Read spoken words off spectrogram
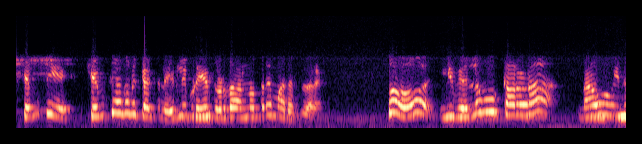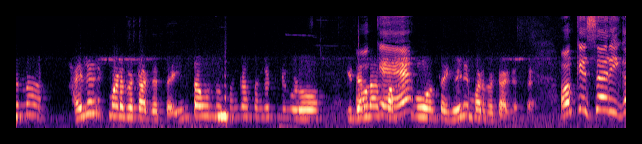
ಕ್ಷಮಿಸಿ ಕ್ಷಮಿಸಿ ಅದನ್ನು ಕೇಳ್ತಿಲ್ಲ. ಇರ್ಲಿ ಬಿಡು ಏನ್ ದೊಡ್ಡದ ಅನ್ನೋ ತರ ಮಾತಾಡ್ತಿದ್ದಾರೆ. ಸೊ ಇವೆಲ್ಲವೂ ಕಾರಣ ನಾವು ಇದನ್ನ ಹೈಲೈಟ್ ಮಾಡ್ಬೇಕಾಗತ್ತೆ ಇಂತ ಒಂದು ಸಂಘ ಸಂಘಟನೆಗಳು ಇದೆಲ್ಲ. ತಪ್ಪು ಅಂತ ಹೇಳಿ ಮಾಡ್ಬೇಕಾಗತ್ತೆ ಓಕೆ ಸರ್ ಈಗ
